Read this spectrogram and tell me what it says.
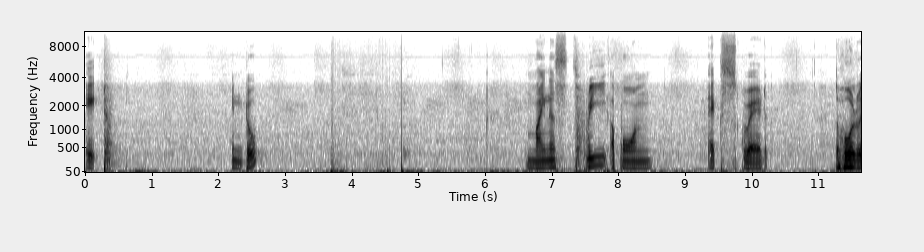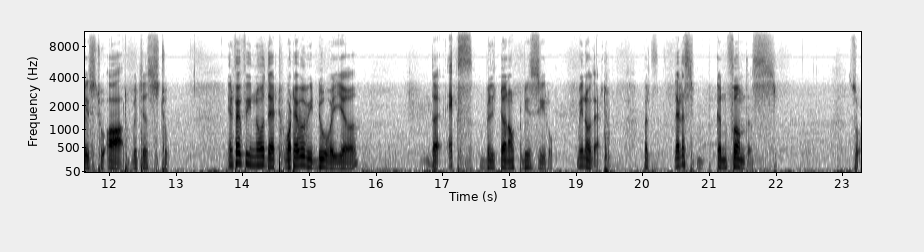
eight into minus 3 upon x squared the whole raised to r which is 2 in fact we know that whatever we do over here the x will turn out to be 0 we know that. But let us confirm this. So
